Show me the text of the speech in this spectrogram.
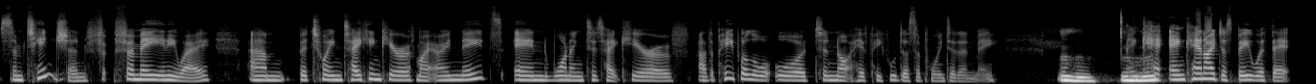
some tension, f- for me anyway, um, between taking care of my own needs and wanting to take care of other people or, or to not have people disappointed in me. Mm-hmm. And, can, and can I just be with that,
